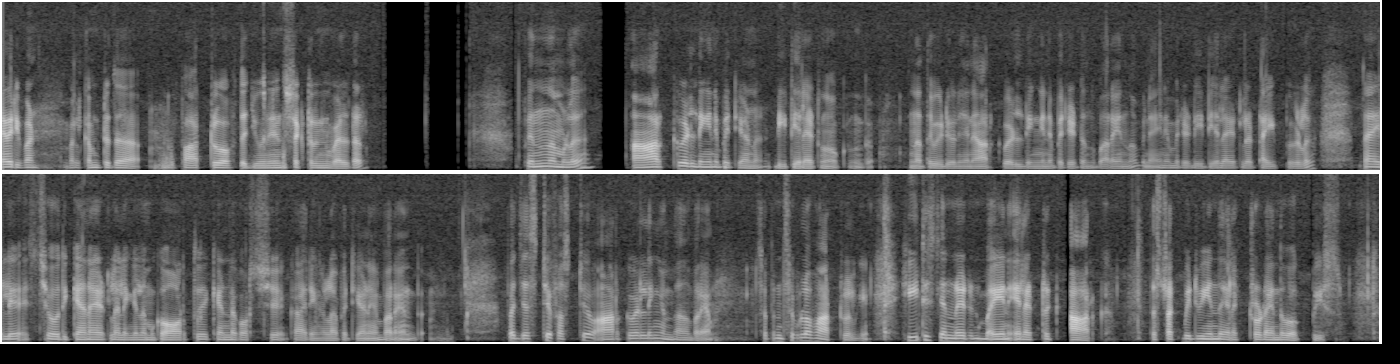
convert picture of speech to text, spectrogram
everyone, welcome to the part 2 of the junior instructor in welder. അപ്പോൾ ഇന്ന് നമ്മൾ ആർക്ക് വെൽഡിങ്ങിനെ പറ്റിയാണ് ഡീറ്റെയിൽ ആയിട്ട് നോക്കുന്നത്. ഇന്നത്തെ വീഡിയോയിൽ ഞാൻ ആർക്ക് വെൽഡിങ്ങിനെ പറ്റിയിട്ടൊന്ന് പറയുന്നു. പിന്നെ അതിനെ പറ്റി ഡീറ്റെയിൽ ആയിട്ടുള്ള ടൈപ്പുകൾ അതിൽ ചോദിക്കാനായിട്ടുള്ള അല്ലെങ്കിൽ നമുക്ക് ഓർത്ത് വെക്കേണ്ട കുറച്ച് കാര്യങ്ങളെ പറ്റിയാണ് ഞാൻ പറയുന്നത്. അപ്പോൾ ജസ്റ്റ് ഫസ്റ്റ് ആർക്ക് വെൽഡിങ് എന്താണെന്ന് പറയാം. So principle of arc welding heat is generated by an electric arc the struck between the electrode and the work piece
